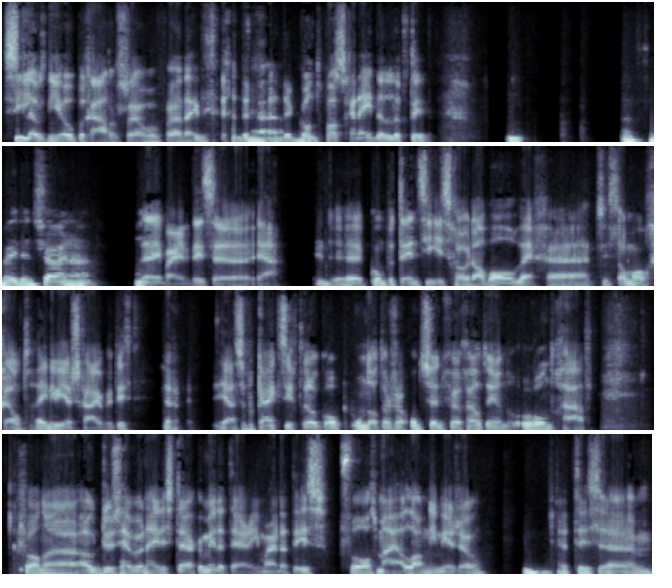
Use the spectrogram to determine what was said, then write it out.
silo's niet open gaan of zo. Of, eh, nee, er, Ja. er komt vast geen ene lucht in. Het is Made in China. Nee, maar het is, eh, ja, de competentie is gewoon allemaal weg. eh, het is allemaal geld heen en weer schuiven. Het is, ja, ze verkijken zich er ook op, omdat er zo ontzettend veel geld in rondgaat. Van, eh, oh, dus hebben we een hele sterke military. Maar dat is volgens mij al lang niet meer zo. Het is, ehm,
